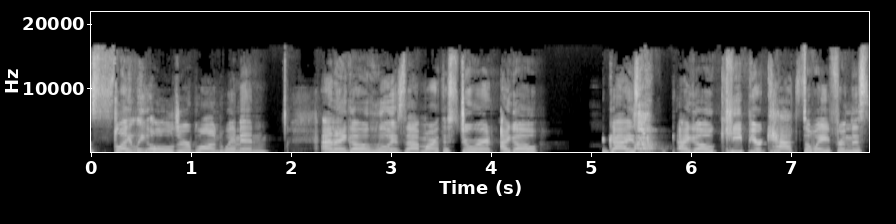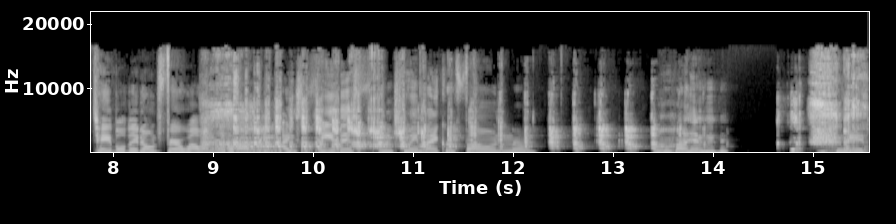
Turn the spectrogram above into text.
slightly older blonde women. And I go, Who is that? Martha Stewart? I go, Guys, I go, keep your cats away from this table. They don't fare well on her property. I say this into a microphone on stage.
